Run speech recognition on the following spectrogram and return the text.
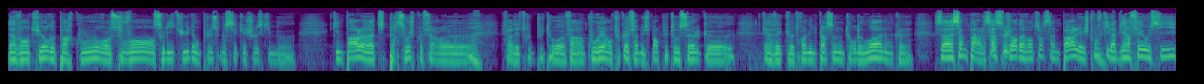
d'aventure, de parcours, souvent en solitude. En plus, moi c'est quelque chose qui me qui me parle à titre perso. Je préfère euh, Ouais. Faire des trucs plutôt, enfin courir en tout cas, faire du sport plutôt seul que qu'avec euh, 3000 personnes autour de moi. Donc euh, ça ça me parle. Ça ce genre d'aventure ça me parle et je trouve qu'il a bien fait aussi.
